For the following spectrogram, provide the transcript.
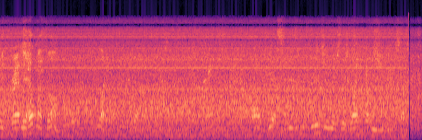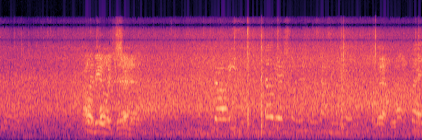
It, it helped my thumb. I'm like, uh, yes, it is in the fridge, and there's those white cups you can decide. I'll be like that. No, he's Toby actually loses as fast as I do. Yeah. But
